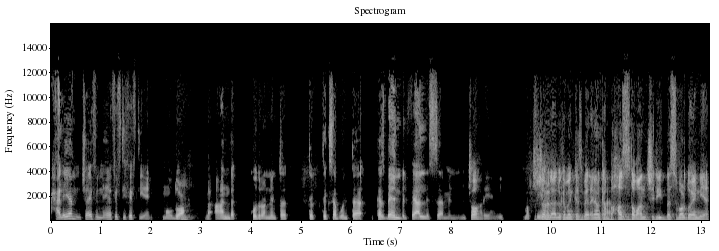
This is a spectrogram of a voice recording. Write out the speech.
حاليا شايف إن هي 50 50 يعني. موضوع مم. لا عندك قدرة إن أنت تك- تكسب وأنت كسبان بالفعل لسه من شهر يعني. ماتشين. الشهر اللي قبله كمان كسبان. أيام كان بحظ طبعا شديد بس برضه يعني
